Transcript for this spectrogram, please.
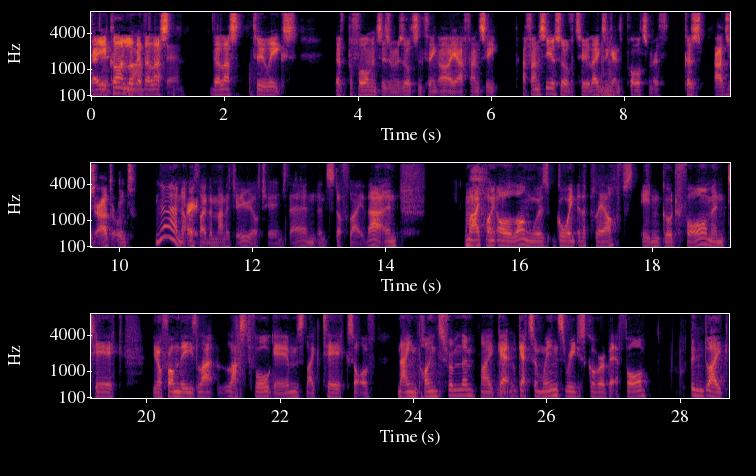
Yeah, you can't look at the last the last two weeks of performances and results and think, oh yeah, I fancy I fancy us over two legs Mhm. against Portsmouth because I just I don't. No, not Right. with like the managerial change there and, and stuff like that. And my point all along was go into the playoffs in good form and take, you know, from these la- last four games, like take sort of nine points from them, like get mm-hmm. get some wins, rediscover a bit of form, and like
